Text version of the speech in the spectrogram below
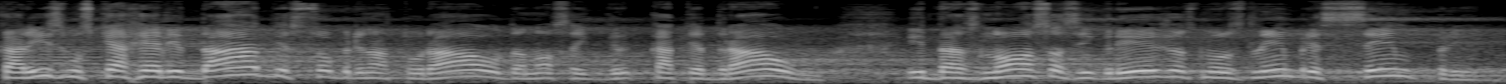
Caríssimos, que a realidade sobrenatural da nossa catedral e das nossas igrejas nos lembre sempre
